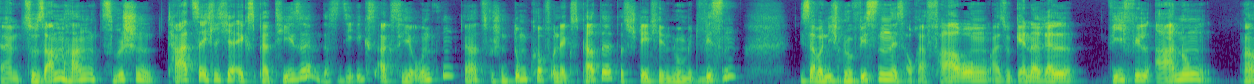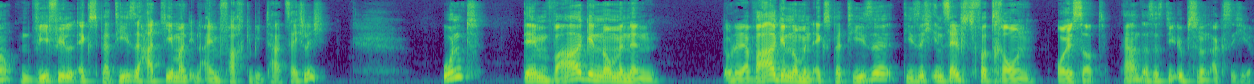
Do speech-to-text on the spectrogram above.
ähm, Zusammenhang zwischen tatsächlicher Expertise, das ist die X-Achse hier unten, ja, zwischen Dummkopf und Experte, das steht hier nur mit Wissen, ist aber nicht nur Wissen, ist auch Erfahrung, also generell, wie viel Ahnung ja, und wie viel Expertise hat jemand in einem Fachgebiet tatsächlich? Und dem wahrgenommenen oder der wahrgenommenen Expertise, die sich in Selbstvertrauen äußert. Ja, das ist die Y-Achse hier.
